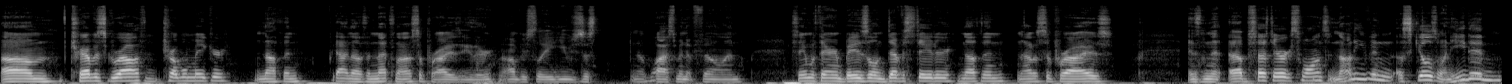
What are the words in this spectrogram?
Um, Travis Groth, troublemaker, nothing. Got nothing. That's not a surprise either. Obviously, he was just you know, last minute fill in. Same with Aaron Basil and Devastator. Nothing. Not a surprise. Obsessed Eric Swanson. Not even a skills one. He did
